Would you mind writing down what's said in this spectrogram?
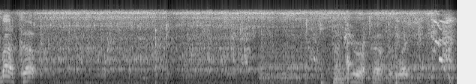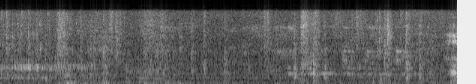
About a cup. I'm sure a cup at. Here.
